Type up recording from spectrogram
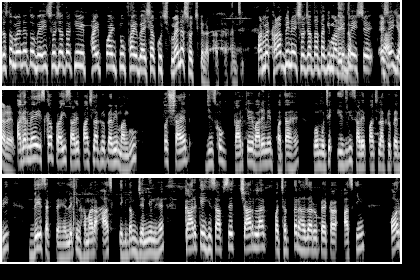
दोस्तों मैंने तो वही सोचा था कि 5.25 ऐसा कुछ मैंने सोच के रखा था। हाँ जी। और मैं खराब भी नहीं सोचा था, कि मार्केट में इससे ऐसे ही जा रहे हैं। अगर मैं इसका प्राइस साढ़े पाँच लाख रुपए भी मांगू तो शायद जिसको कार के बारे में पता है वो मुझे इजिली साढ़े पाँच लाख रुपए भी दे सकते हैं। लेकिन हमारा आस्क एकदम जेन्यून है। कार के हिसाब से चार लाख पचहत्तर हज़ार रुपए का आस्किंग और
